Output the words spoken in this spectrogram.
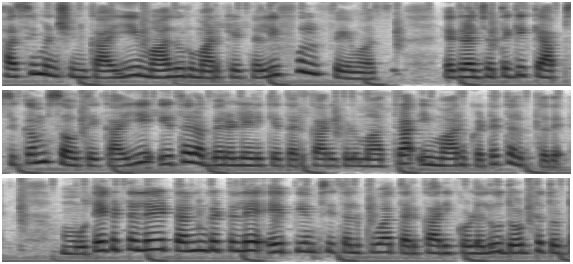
ಹಸಿಮೆಣಸಿನಕಾಯಿ ಮಾಲೂರು ಮಾರ್ಕೆಟ್ನಲ್ಲಿ ಫುಲ್ ಫೇಮಸ್ ಇದರ ಜೊತೆಗೆ ಕ್ಯಾಪ್ಸಿಕಮ್ ಸೌತೆಕಾಯಿ, ಇತರ ಬೆರಳೆಣಿಕೆ ತರಕಾರಿಗಳು ಮಾತ್ರ ಈ ಮಾರುಕಟ್ಟೆ ತಲುಪುತ್ತದೆ ಮೂಟೆಗಟ್ಟಲೆ, ಟನ್ಗಟ್ಟಲೆ ಎಪಿಎಂಸಿ ತಲುಪುವ ತರಕಾರಿ ಕೊಳ್ಳಲು ದೊಡ್ಡ ದೊಡ್ಡ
